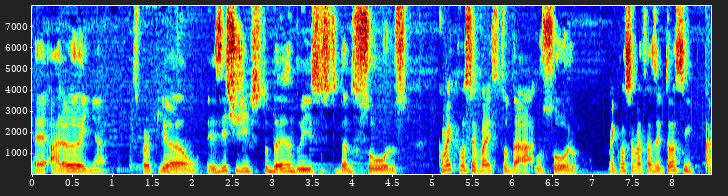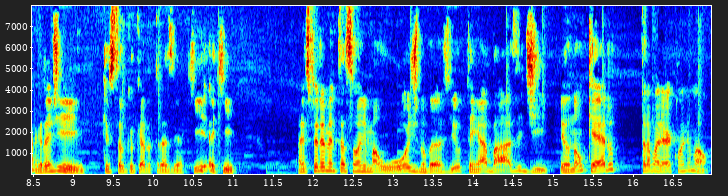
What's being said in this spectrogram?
é, aranha, escorpião, existe gente estudando isso, estudando soros. Como é que você vai estudar o soro? Como é que você vai fazer? Então, assim, a grande questão que eu quero trazer aqui é que a experimentação animal hoje no Brasil tem a base de eu não quero trabalhar com animal.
